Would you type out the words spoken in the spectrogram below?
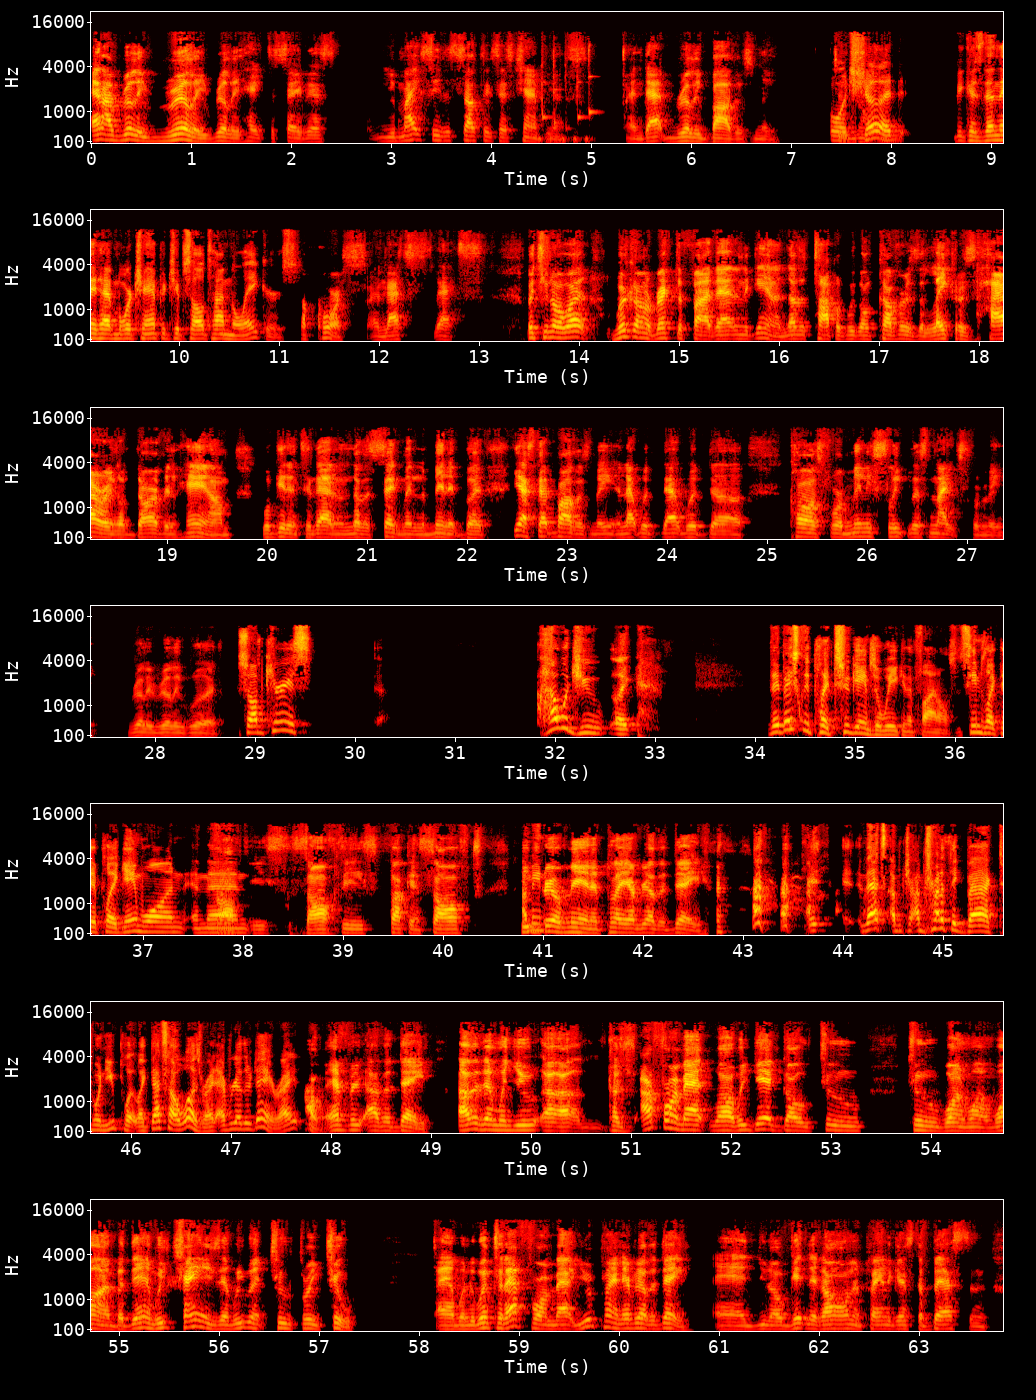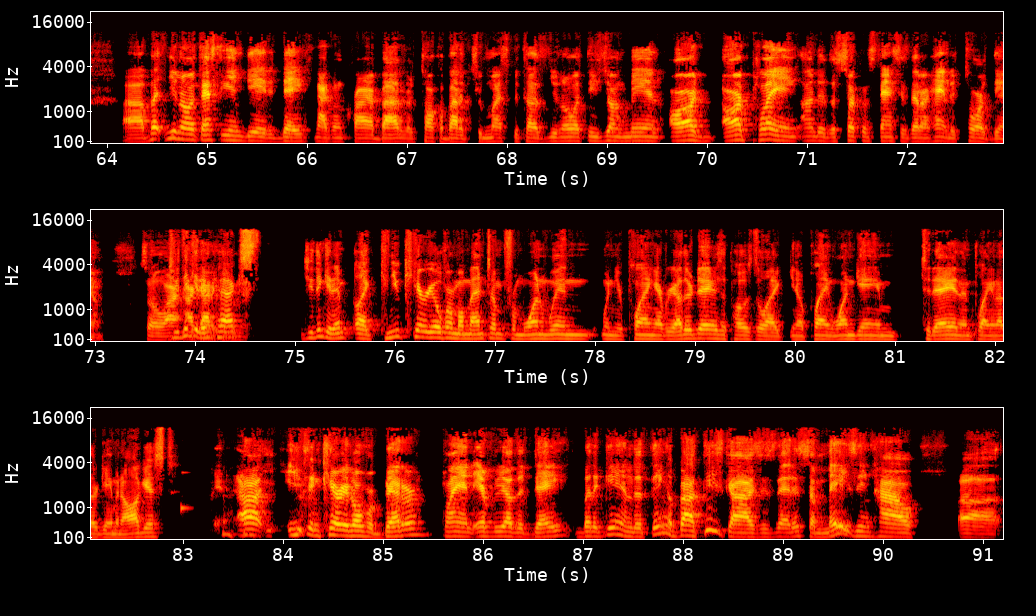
and I really, really, really hate to say this, you might see the Celtics as champions, and that really bothers me. Well, it should, because then they'd have more championships all time than the Lakers. Of course, and that's that's. But you know what? We're going to rectify that. And again, another topic we're going to cover is the Lakers hiring of Darvin Ham. We'll get into that in another segment in a minute. But yes, that bothers me, and that would that would uh, cause for many sleepless nights for me. Really, really would. So I'm curious, how would you like? they basically play two games a week in the finals. It seems like they play game one and then softies, softies fucking soft. I mean, real men and play every other day. that's I'm, I'm trying to think back to when you played. Like that's how it was, right? Every other day, right? Oh, every other day. Other than when you, because uh, our format, well, we did go two, two, one, one, one, but then we changed and we went two, three, two. And when we went to that format, you were playing every other day, and you know, getting it on and playing against the best and uh, but you know that's the NBA today. Not going to cry about it or talk about it too much because you know what these young men are are playing under the circumstances that are handed toward them. So do you think I, it impacts? Do you think it like can you carry over momentum from one win when you're playing every other day as opposed to like you know playing one game today and then playing another game in August? Uh, you can carry it over better playing every other day. But again, the thing about these guys is that it's amazing how uh,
